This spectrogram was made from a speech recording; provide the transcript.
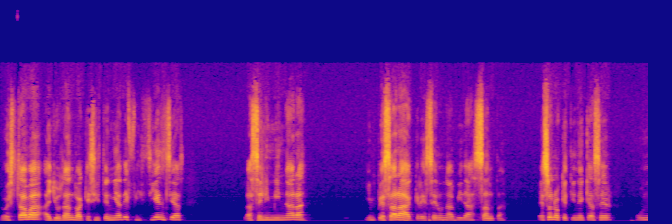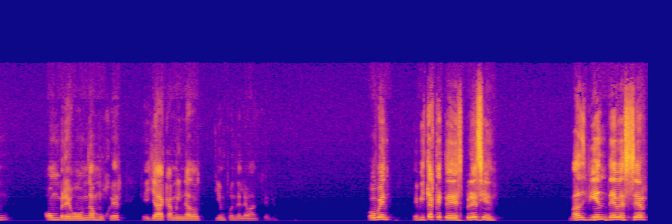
lo estaba ayudando a que si tenía deficiencias, las eliminara y empezara a crecer una vida santa. Eso es lo que tiene que hacer un hombre o una mujer que ya ha caminado tiempo en el Evangelio. Joven, evita que te desprecien. Más bien debes ser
